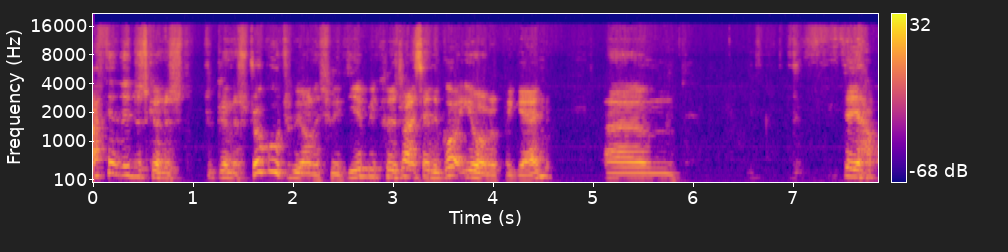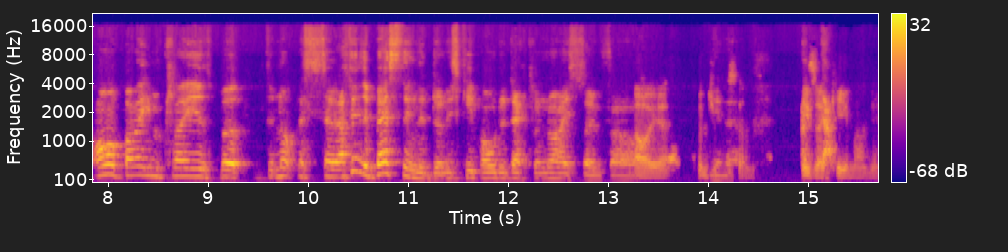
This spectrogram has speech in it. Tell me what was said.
I think they're just going to going to struggle, to be honest with you, because like I said, they've got Europe again. Um, they are buying players, but they're not necessarily. I think the best thing they've done is keep hold of Declan Rice so far. Oh yeah, hundred You know. He's a key man. Yeah.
